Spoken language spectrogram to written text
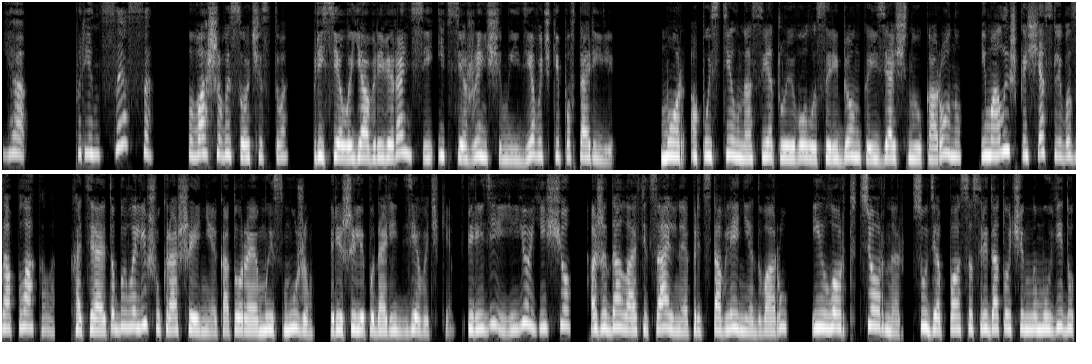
«Я принцесса? Ваше высочество!» Присела я в реверансе, и все женщины и девочки повторили. Мор опустил на светлые волосы ребенка изящную корону, и малышка счастливо заплакала, хотя это было лишь украшение, которое мы с мужем решили подарить девочке. Впереди ее еще ожидало официальное представление двору, и лорд Тернер, судя по сосредоточенному виду,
